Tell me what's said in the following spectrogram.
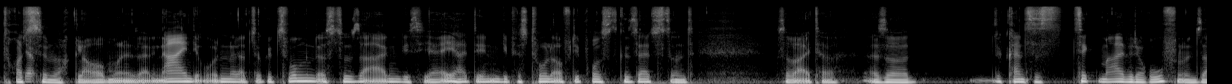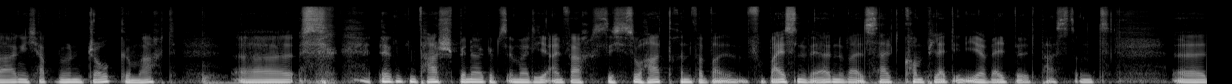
trotzdem ja. noch glauben und sagen, nein, die wurden dazu gezwungen, das zu sagen. Die CIA hat denen die Pistole auf die Brust gesetzt und so weiter. Also du kannst es zigmal widerrufen und sagen, ich habe nur einen Joke gemacht äh, irgendein paar Spinner gibt es immer, die einfach sich so hart drin verbe verbeißen werden, weil es halt komplett in ihr Weltbild passt. Und äh,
